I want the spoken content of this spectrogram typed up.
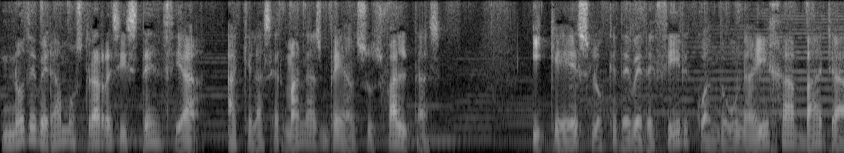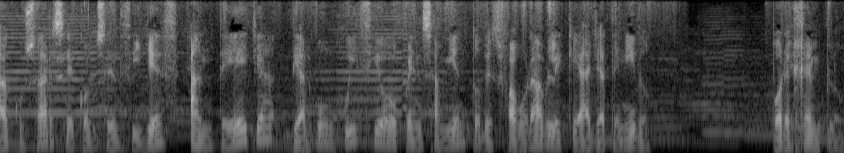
no deberá mostrar resistencia a que las hermanas vean sus faltas y qué es lo que debe decir cuando una hija vaya a acusarse con sencillez ante ella de algún juicio o pensamiento desfavorable que haya tenido. Por ejemplo,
